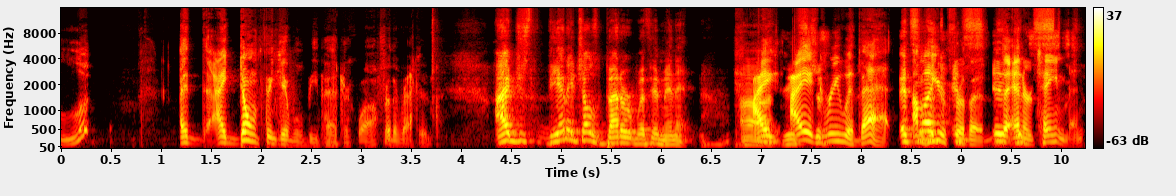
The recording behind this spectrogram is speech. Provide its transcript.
Look. I I don't think it will be Patrick Roy for the record. I just the NHL's better with him in it. Uh, I I agree just, with that. It's I'm like, here for the, the entertainment.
